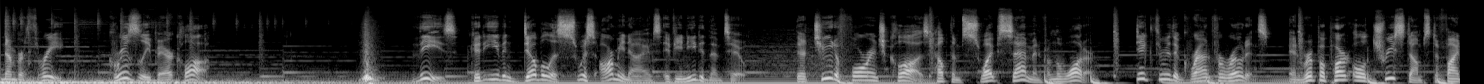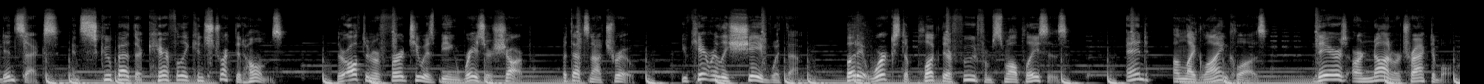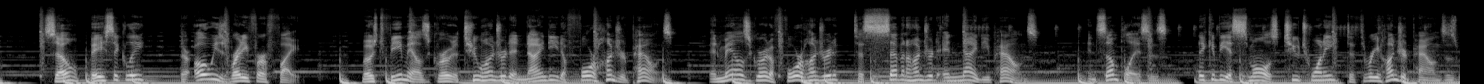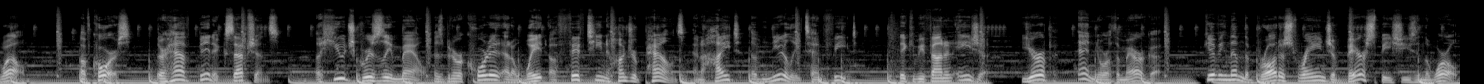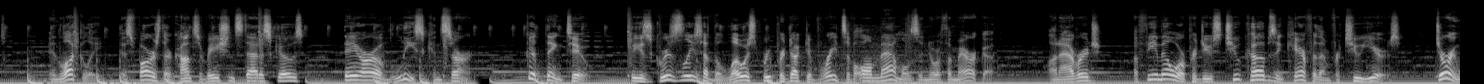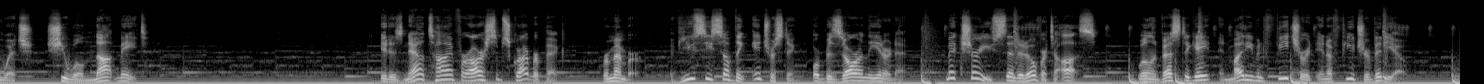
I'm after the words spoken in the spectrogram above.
Number 3. Grizzly Bear Claw These could even double as Swiss Army knives if you needed them to. Their 2 to 4 inch claws help them swipe salmon from the water, dig through the ground for rodents, and rip apart old tree stumps to find insects and scoop out their carefully constructed homes. They're often referred to as being razor sharp, but that's not true. You can't really shave with them, but it works to pluck their food from small places. And, unlike lion claws, theirs are non-retractable. So, basically, they're always ready for a fight. Most females grow to 290 to 400 pounds, and males grow to 400 to 790 pounds. In some places, they can be as small as 220 to 300 pounds as well. Of course, there have been exceptions, a huge grizzly male has been recorded at a weight of 1,500 pounds and a height of nearly 10 feet. They can be found in Asia, Europe, and North America. giving them the broadest range of bear species in the world. And luckily, as far as their conservation status goes, they are of least concern. Good thing too, because grizzlies have the lowest reproductive rates of all mammals in North America. On average, a female will produce two cubs and care for them for two years, during which she will not mate. It is now time for our subscriber pick. Remember, if you see something interesting or bizarre on the internet, make sure you send it over to us. We'll investigate and might even feature it in a future video.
